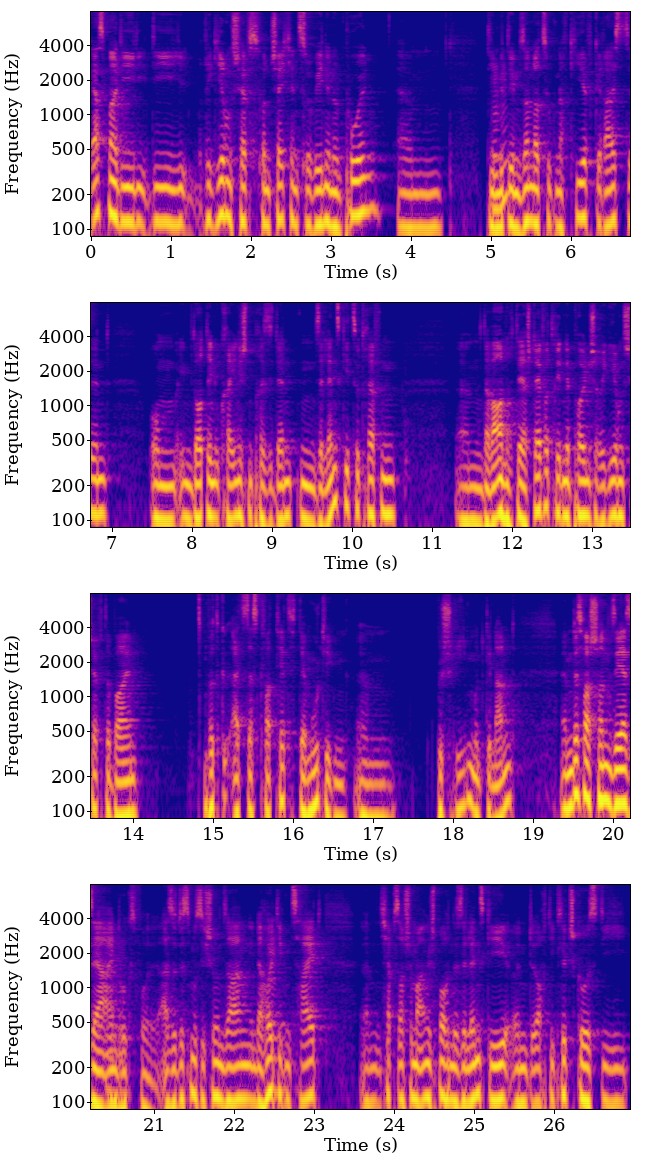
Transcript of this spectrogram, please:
erstmal die, die, die Regierungschefs von Tschechien, Slowenien und Polen, ähm, die Mhm. mit dem Sonderzug nach Kiew gereist sind, um eben dort den ukrainischen Präsidenten Zelensky zu treffen. Ähm, da war auch noch der stellvertretende polnische Regierungschef dabei wird als das Quartett der Mutigen ähm, beschrieben und genannt. Ähm, das war schon sehr, sehr eindrucksvoll. Also das muss ich schon sagen, in der heutigen Zeit, ähm, ich habe es auch schon mal angesprochen, der Zelensky und auch die Klitschkos, die,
